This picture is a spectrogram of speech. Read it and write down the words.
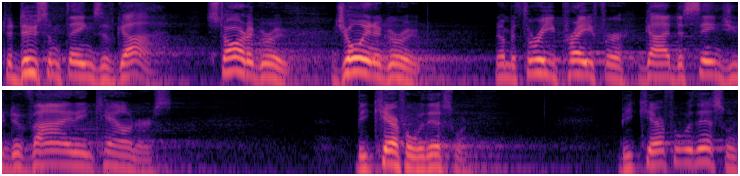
to do some things of God. Start a group, join a group. Number three, pray for God to send you divine encounters. Be careful with this one. Be careful with this one.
